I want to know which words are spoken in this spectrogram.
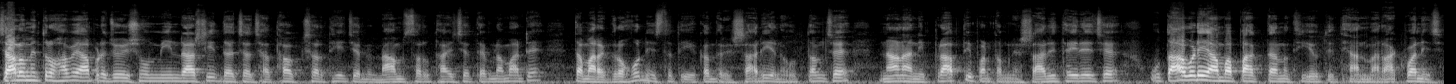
ચાલો મિત્રો, હવે આપણે જોઈશું મીન રાશિ દચ છ અક્ષરથી જેનું નામ શરૂ થાય છે તેમના માટે. તમારા ગ્રહોની સ્થિતિ એકંદરે સારી અને ઉત્તમ છે. નાણાંની પ્રાપ્તિ પણ તમને સારી થઈ રહી છે. ઉતાવળે આમાં પાકતા નથી એવું ધ્યાનમાં રાખવાની છે.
